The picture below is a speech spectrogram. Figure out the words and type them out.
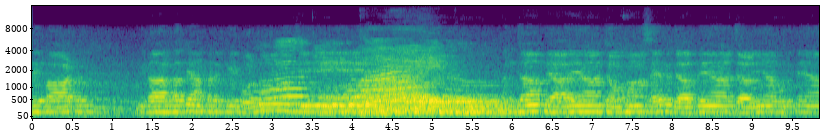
ਦੇ ਪਾਠ। ਇਦਾਰ ਦਾ ਧਿਆਨ ਕਰਕੇ ਬੋਲੋ ਜੀ। ਪੰਜਾਂ ਪਿਆਰਿਆਂ, ਚੌਹਾਂ ਸਾਹਿਬਜ਼ਾਦਿਆਂ ਜਾਲੀਆਂ ਬੁਕਤਿਆਂ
